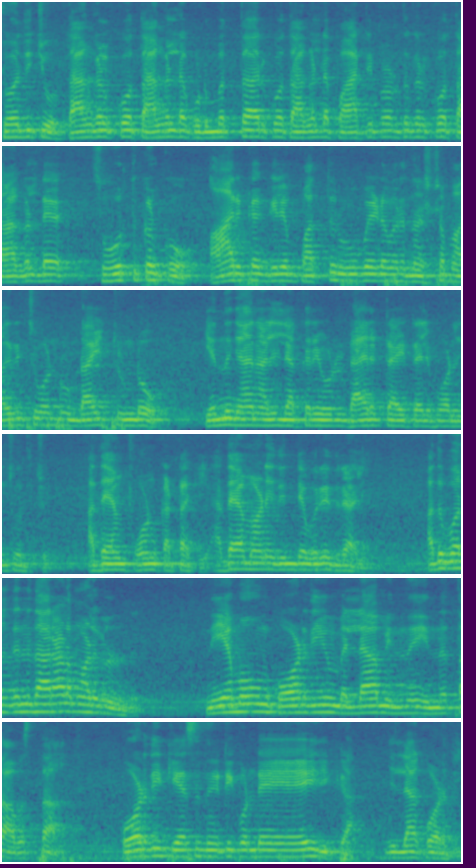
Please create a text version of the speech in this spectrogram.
ചോദിച്ചു താങ്കൾക്കോ താങ്കളുടെ കുടുംബത്താർക്കോ താങ്കളുടെ പാർട്ടി പ്രവർത്തകർക്കോ താങ്കളുടെ സുഹൃത്തുക്കൾക്കോ ആർക്കെങ്കിലും പത്ത് രൂപയുടെ ഒരു നഷ്ടം അകരിച്ചുകൊണ്ട് ഉണ്ടായിട്ടുണ്ടോ എന്ന് ഞാൻ അലിൽ അക്കരയോട് ഡയറക്റ്റായി ടെലിഫോണിൽ ചോദിച്ചു. അദ്ദേഹം ഫോൺ കട്ടാക്കി. അദ്ദേഹമാണ് ഇതിന്റെ ഒരു എതിരാളി. അതുപോലെ തന്നെ ധാരാളം ആളുകളുണ്ട്. നിയമവും കോടതിയും എല്ലാം ഇന്ന് ഇന്നത്തെ അവസ്ഥ. കോടതി കേസ് നീട്ടിക്കൊണ്ടേയിരിക്കുക ജില്ലാ കോടതി.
